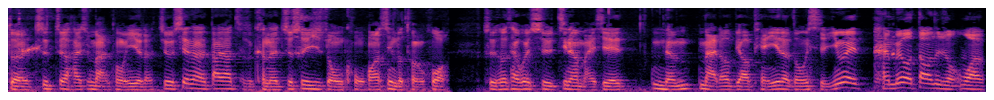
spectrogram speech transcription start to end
对，这这还是蛮同意的。就现在大家只可能只是一种恐慌性的囤货。所以说才会去尽量买一些能买到比较便宜的东西，因为还没有到那种哇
